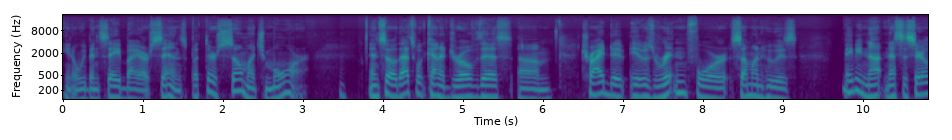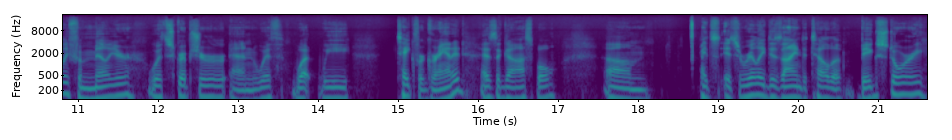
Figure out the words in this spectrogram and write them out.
you know we've been saved by our sins, but there's so much more. And so that's what kind of drove this. Um, tried to. It was written for someone who is maybe not necessarily familiar with Scripture and with what we take for granted as the gospel. Um, it's it's really designed to tell the big story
